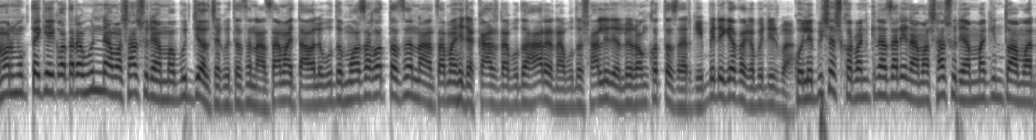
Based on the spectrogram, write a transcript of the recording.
আমার মুখ থেকে এই কথাটা শুনে আমার শাশুড়ি আম্মা বুঝে আলছে কইতাছে, না, জামাই তাহলে বুধ মজা করতেছে না জামাই এটা কাজটা বুধ হারে না বুধ শালিরে লই রং করতেছে আর কি। বেটে গেছে বেটির বা কইলে বিশ্বাস করবেন কিনা জানি না, আমার শাশুড়ি আম্মা কিন্তু আমার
